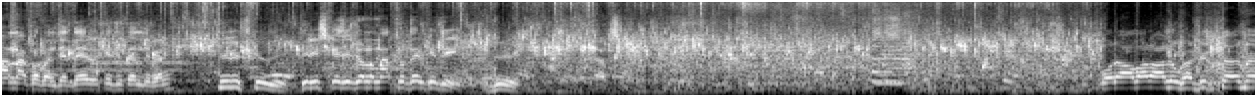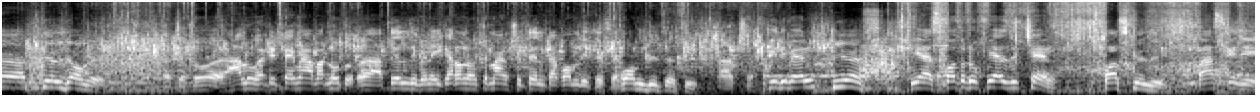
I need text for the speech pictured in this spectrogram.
রান্না করবেন? যে দেড় কেজি তেল দিবেন? তিরিশ কেজি। তিরিশ কেজির জন্য মাত্র দেড় কেজি? জি। আচ্ছা। পরে আবার আলু ঘাটির টাইমে তেল যাবে আচ্ছা তো আলু ঘাটির টাইমে আবার নতুন তেল দিবেন এই কারণে হচ্ছে মাংস তেলটা কম দিতেছেন। কম দিতেছি। আচ্ছা কি দিবেন? পিঁয়াজ। পেঁয়াজ কতটুকু পেঁয়াজ দিচ্ছেন? পাঁচ কেজি। পাঁচ কেজি।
